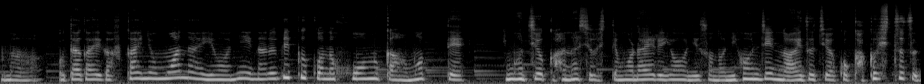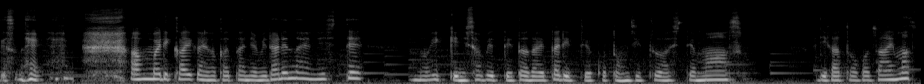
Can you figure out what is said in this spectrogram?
うまあお互いが不快に思わないようになるべくこのホーム感を持って気持ちよく話をしてもらえるようにその日本人の相づちはこう隠しつつですね あんまり海外の方には見られないようにしてあの一気に喋っていただいたりっていうことも実はしてます。ありがとうございます。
